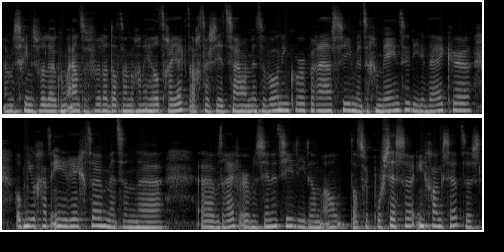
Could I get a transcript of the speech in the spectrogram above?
En misschien is het wel leuk om aan te vullen dat er nog een heel traject achter zit, samen met de woningcorporatie, met de gemeente die de wijk opnieuw gaat inrichten, met een eh, eh, bedrijf Urban Synergy die dan al dat soort processen in gang zet. Dus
